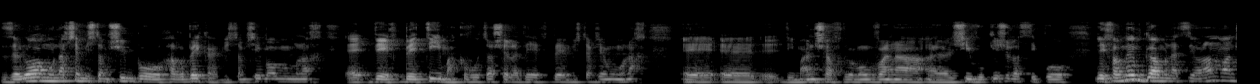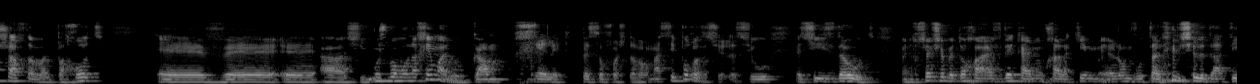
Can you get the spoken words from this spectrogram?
זה לא המונח שמשתמשים בו הרבה כאן, משתמשים בו במונח אה, DFB טים, הקבוצה של ה-DFB, משתמשים במונח דימנשפט אה, אה, במובן השיווקי של הסיפור, לפעמים גם נציונל מנשפט אבל פחות. אה, והשימוש במונחים האלו הוא גם חלק בסופו של דבר מהסיפור הזה של איזשהו, איזושהי הזדהות ואני חושב שבתוך ה-AFD קיימים חלקים אה, לא מבוטלים שלדעתי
